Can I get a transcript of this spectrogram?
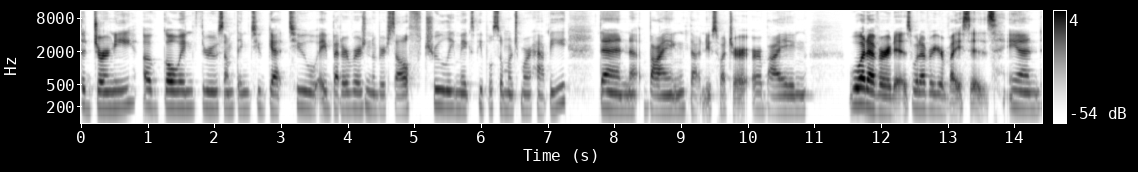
the journey of going through something to get to a better version of yourself truly makes people so much more happy than buying that new sweatshirt or buying whatever it is, whatever your vice is. And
